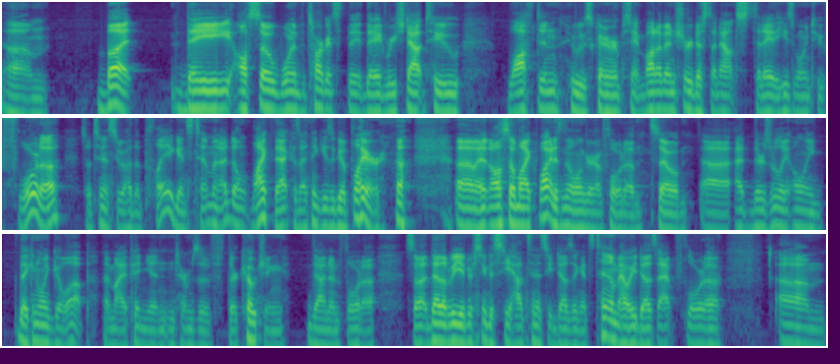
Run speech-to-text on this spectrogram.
Um, but they also one of the targets they, they had reached out to Lofton, who is going to represent Bonaventure, just announced today that he's going to Florida. So Tennessee will have to play against him, and I don't like that because I think he's a good player. uh, and also, Mike White is no longer at Florida, so uh, I, there's really only they can only go up, in my opinion, in terms of their coaching down in Florida. So that'll be interesting to see how Tennessee does against him, how he does at Florida. Um,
